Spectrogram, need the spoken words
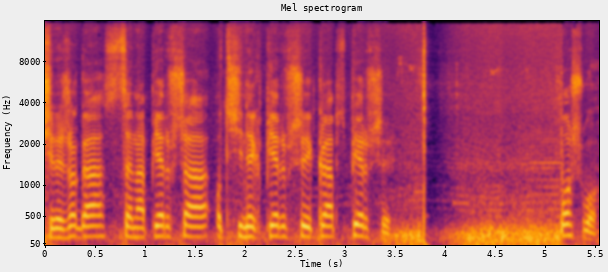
Śreżoga, scena pierwsza, odcinek pierwszy, klaps pierwszy. Poszło.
